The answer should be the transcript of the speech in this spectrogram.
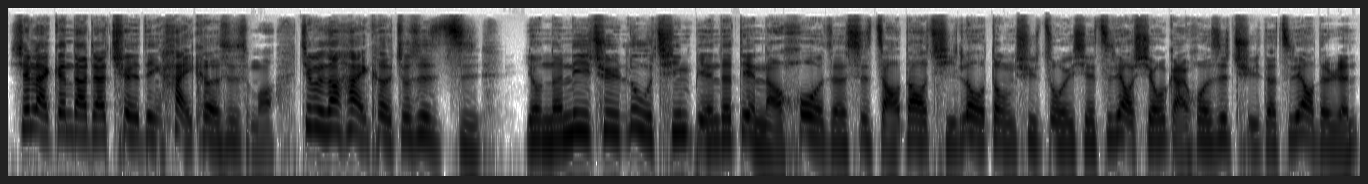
先来跟大家确定骇客是什么，基本上骇客就是指有能力去入侵别人的电脑，或者是找到其漏洞去做一些资料修改，或者是取得资料的人。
